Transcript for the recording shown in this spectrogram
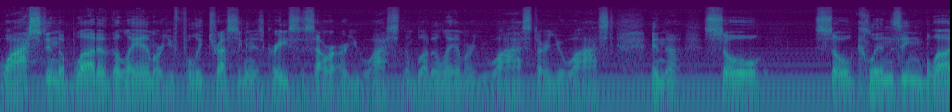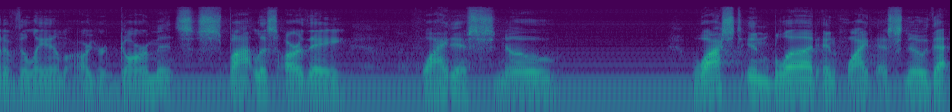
washed in the blood of the Lamb? Are you fully trusting in his grace this hour? Are you washed in the blood of the Lamb? Are you washed? Are you washed in the soul? soul cleansing blood of the Lamb? Are your garments spotless? Are they white as snow? Washed in blood and white as snow, that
